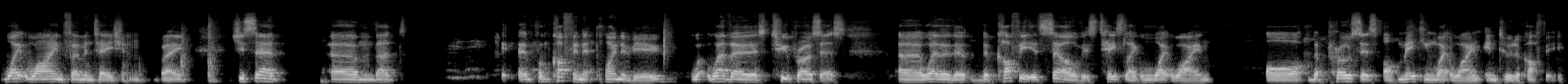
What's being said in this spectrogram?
white wine fermentation, right? She said um, that uh, from coffee net point of view, wh- whether there's two process, uh, whether the, the coffee itself is tastes like white wine, or the process of making white wine into the coffee.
